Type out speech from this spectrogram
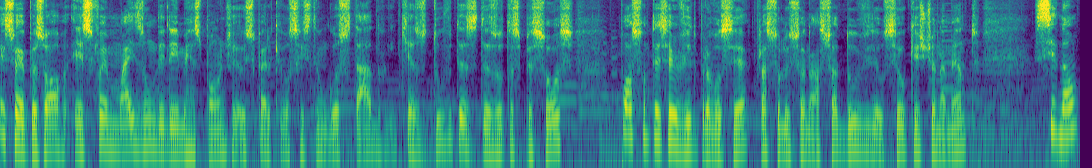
É isso aí, pessoal. Esse foi mais um DDM Responde. Eu espero que vocês tenham gostado e que as dúvidas das outras pessoas possam ter servido para você, para solucionar a sua dúvida, o seu questionamento. Se não,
